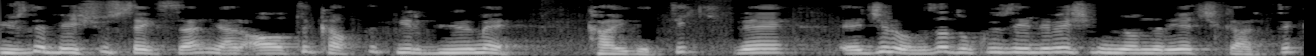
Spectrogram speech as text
%580 yani 6 katlık bir büyüme kaydettik ve e, ciromuza 955 milyon liraya çıkarttık.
